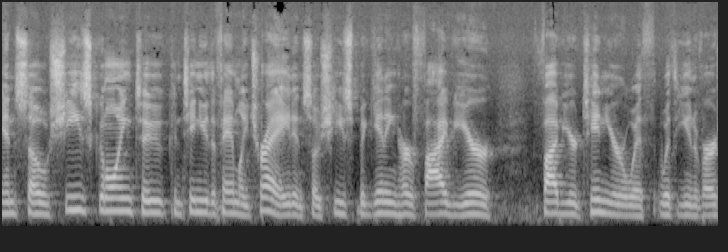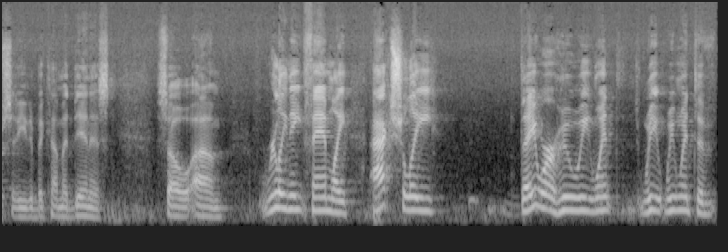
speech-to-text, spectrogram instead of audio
and so she's going to continue the family trade, and so she's beginning her five year five year tenure with with the university to become a dentist. So um, really neat family. Actually, they were who we went we, we went to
